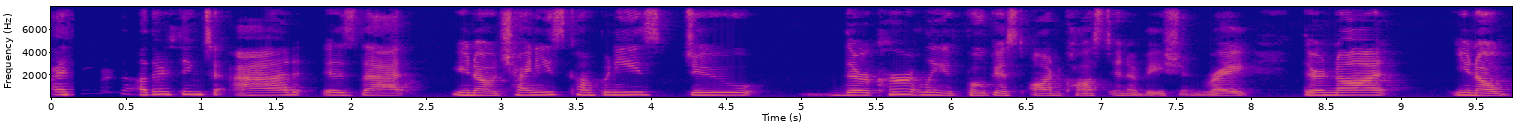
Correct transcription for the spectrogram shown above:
I think the other thing to add is that, you know, Chinese companies do, they're currently focused on cost innovation, right? They're not, you know,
